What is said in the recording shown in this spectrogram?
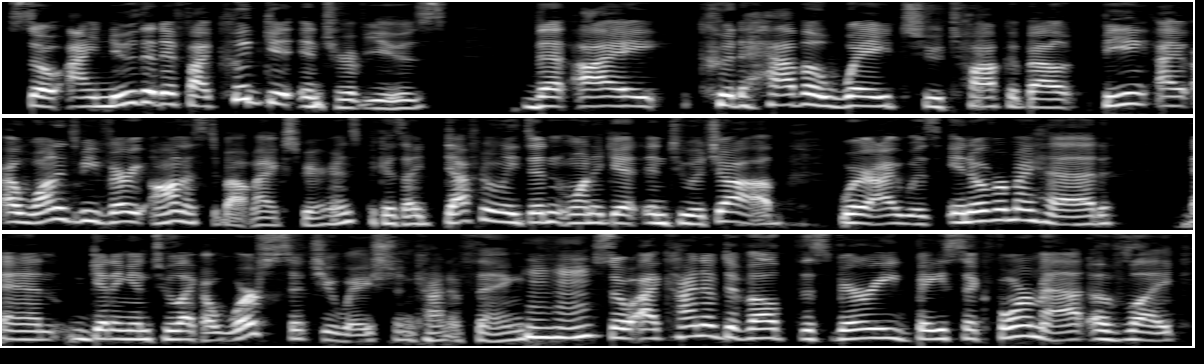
So I knew that if I could get interviews, that I could have a way to talk about being, I, I, wanted to be very honest about my experience because I definitely didn't want to get into a job where I was in over my head and getting into like a worse situation kind of thing. Mm-hmm. So I kind of developed this very basic format of like,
